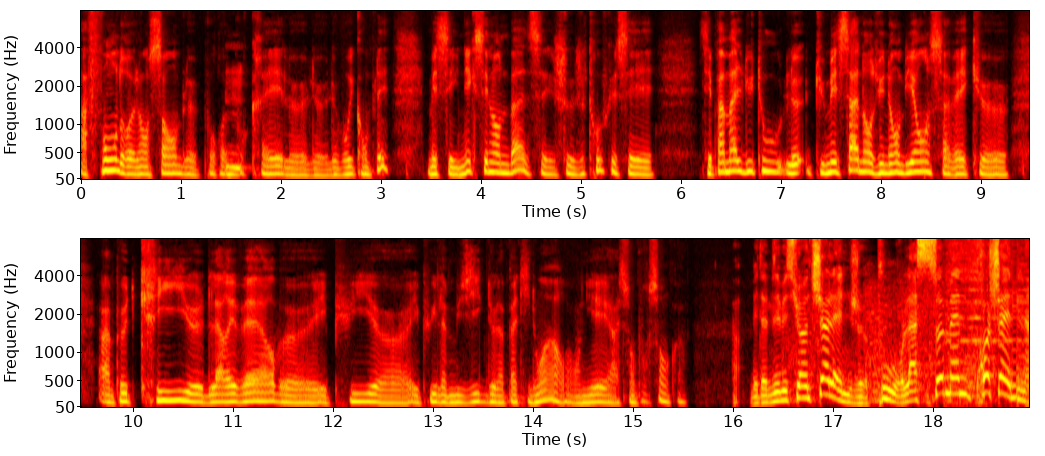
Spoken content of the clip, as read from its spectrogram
à fondre l'ensemble pour, Mm. pour créer le, le- le bruit complet. Mais c'est une excellente base. Je, je trouve que c'est c'est pas mal du tout. Le, tu mets ça dans une ambiance avec euh, un peu de cris, euh, de la réverb, euh, et puis euh, et puis la musique de la patinoire, on y est à 100%. Quoi. Mesdames et messieurs, un challenge pour la semaine prochaine.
